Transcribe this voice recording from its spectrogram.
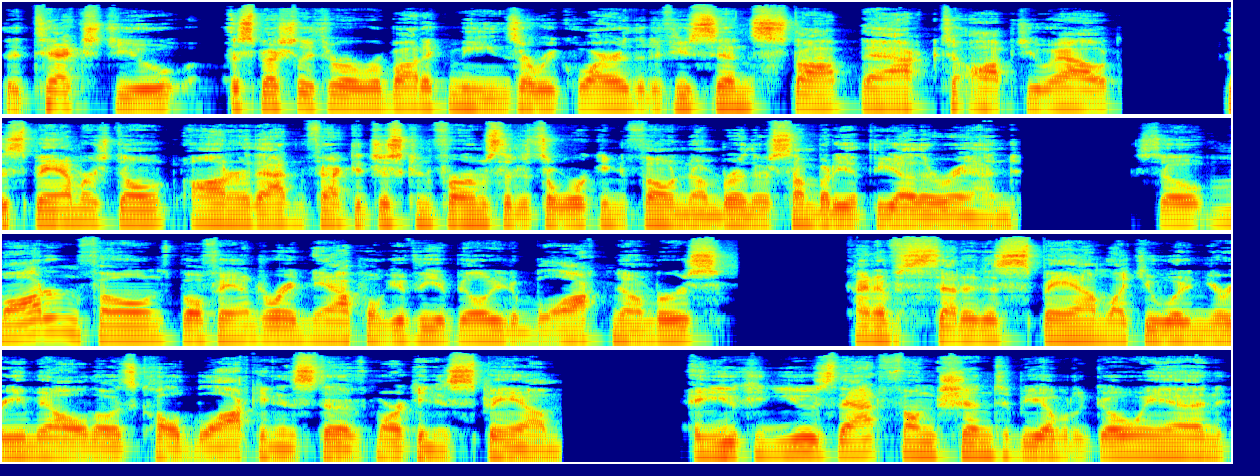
that text you, especially through a robotic means, are required that if you send stop back to opt you out, the spammers don't honor that. In fact, it just confirms that it's a working phone number and there's somebody at the other end. So modern phones, both Android and Apple, give the ability to block numbers kind of set it as spam like you would in your email, although it's called blocking instead of marking as spam. And you can use that function to be able to go in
